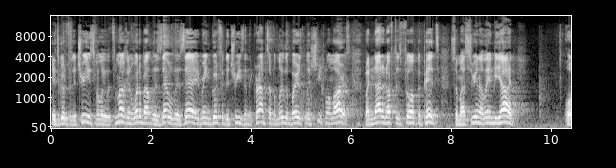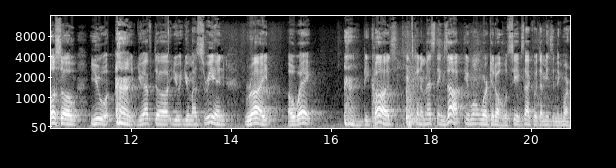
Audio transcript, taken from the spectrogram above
it's good for the trees. For le'tzmachin, what about lezeu lezeh? It rained good for the trees and the crops. Avalo le'bayers le'shich lamaris, but not enough to fill up the pits. So masrin alein biyad. Also, you you have to you you're masrian right away because it's going to mess things up, it won't work at all. We'll see exactly what that means in the Gemara.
